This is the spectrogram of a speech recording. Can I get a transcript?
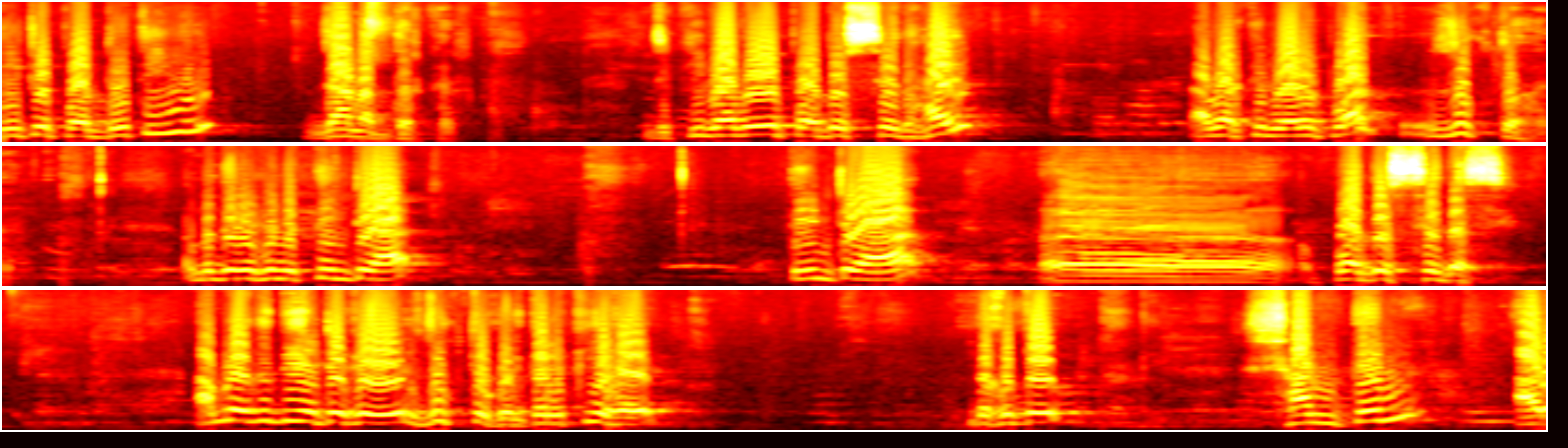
দুটো পদ্ধতিও জানার দরকার যে কীভাবে পদচ্ছেদ হয়, আবার কীভাবে পদ যুক্ত হয়। আমাদের এখানে তিনটা তিনটা পদচ্ছেদ আছে। আমরা যদি এটাকে যুক্ত করি, তাহলে কি হয়? দেখো তো, শান্তিম আর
